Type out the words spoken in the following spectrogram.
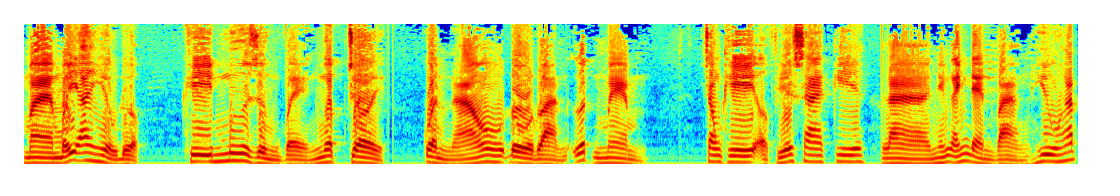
mà mấy ai hiểu được khi mưa rừng về ngập trời, quần áo đồ đoàn ướt mềm. Trong khi ở phía xa kia là những ánh đèn vàng hưu hắt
